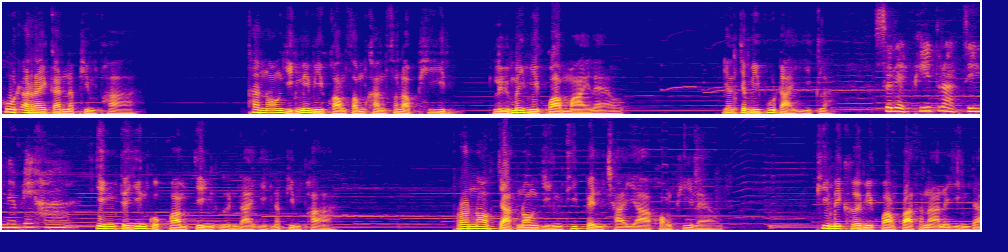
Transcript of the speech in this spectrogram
พูดอะไรกันนะพิมพา ถ้าน้องหญิงไม่มีความสำคัญสำหรับพี่ หรือไม่มีความหมายแล้ว ยังจะมีผู้ใดอีกล่ะ เสด็จพี่ตรัสจริงนะเพคะ จริงแต่ยิ่งกว่าความจริงอื่นใดอีกนะพิมพา เพราะนอกจากน้องหญิงที่เป็นชายาของพี่แล้ว พี่ไม่เคยมีความปรารถนาในหญิงใด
